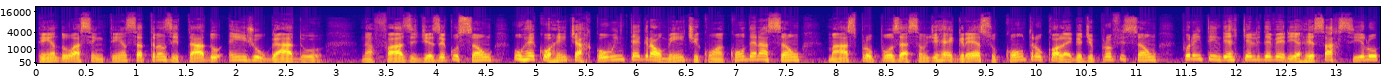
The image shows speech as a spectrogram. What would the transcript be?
tendo a sentença transitado em julgado. Na fase de execução, o recorrente arcou integralmente com a condenação, mas propôs ação de regresso contra o colega de profissão por entender que ele deveria ressarci-lo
